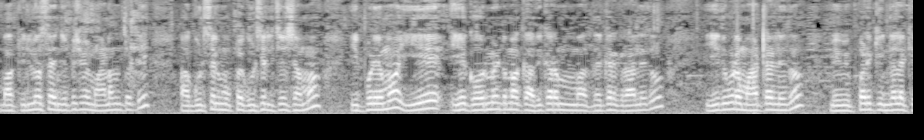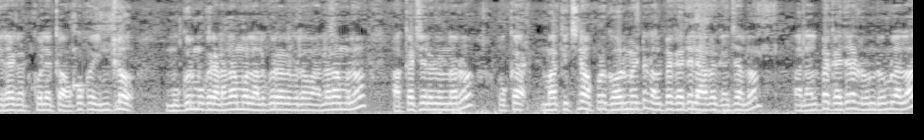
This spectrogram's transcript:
మాకు ఇల్లు వస్తాయని చెప్పేసి మేము ఆనందంతో ఆ గుడిసెలు ముప్పై గుడిసెలు ఇచ్చేసాము. ఇప్పుడేమో ఏ ఏ గవర్నమెంట్ మాకు అధికారం మా దగ్గరకు రాలేదు ఏది కూడా మాట్లాడలేదు. మేము ఇప్పటికీ ఇండ్ల కిరాయి కట్టుకోలేక ఒక్కొక్క ఇంట్లో ముగ్గురు ముగ్గురు అన్నదమ్ములు నలుగురు నలుగురు అన్నదమ్ములు అక్క చెల్లెలు ఉన్నారు. ఒక మాకు ఇచ్చిన అప్పుడు గవర్నమెంట్ నలభై గజాలు యాభై గజాలు. ఆ నలభై గజాలు రెండు రూమ్లలో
